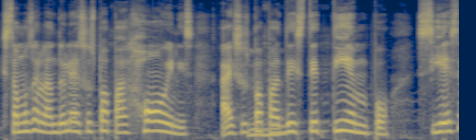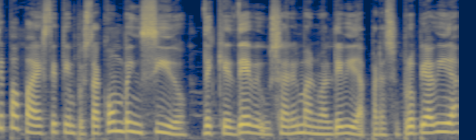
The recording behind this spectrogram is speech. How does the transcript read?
estamos hablándole a esos papás jóvenes, a esos papás de este tiempo. Si ese papá de este tiempo está convencido de que debe usar el manual de vida para su propia vida,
